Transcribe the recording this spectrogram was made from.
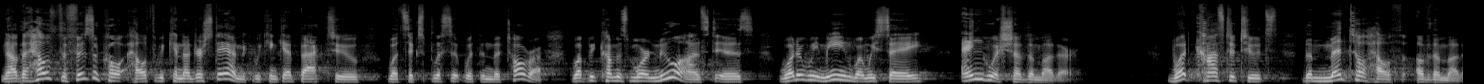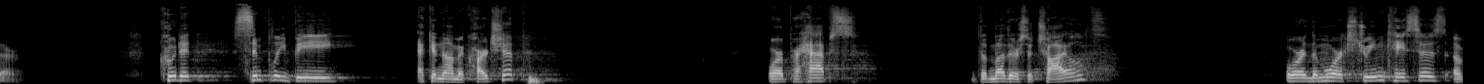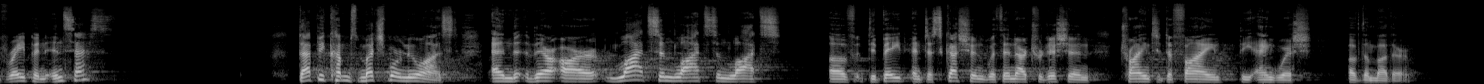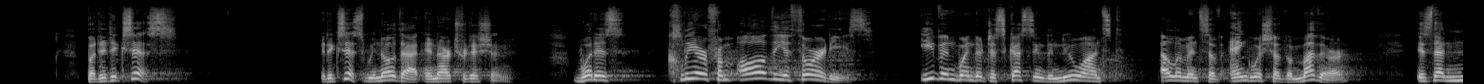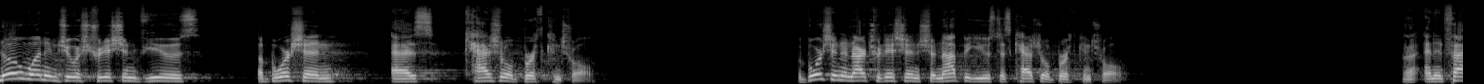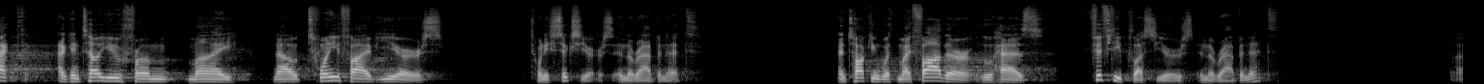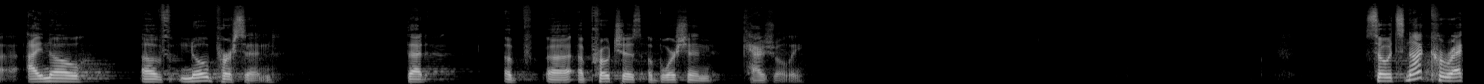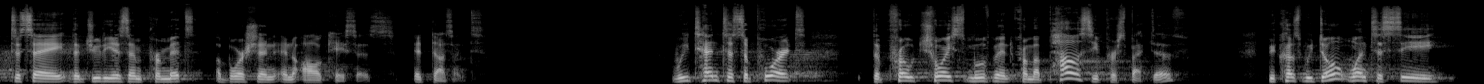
Now, the health, the physical health, we can understand. We can get back to what's explicit within the Torah. What becomes more nuanced is what do we mean when we say anguish of the mother? What constitutes the mental health of the mother? Could it simply be economic hardship? Or perhaps the mother's a child? or in the more extreme cases of rape and incest, that becomes much more nuanced. And there are lots and lots and lots of debate and discussion within our tradition trying to define the anguish of the mother. But it exists. It exists. We know that in our tradition. What is clear from all the authorities, even when they're discussing the nuanced elements of anguish of the mother is that no one in Jewish tradition views abortion as casual birth control. Abortion in our tradition should not be used as casual birth control. Uh, and in fact, I can tell you from my now 25 years, 26 years in the rabbinate, and talking with my father, who has 50 plus years in the rabbinate, I know of no person that uh, approaches abortion casually. So it's not correct to say that Judaism permits abortion in all cases. It doesn't. We tend to support the pro choice movement from a policy perspective because we don't want to see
